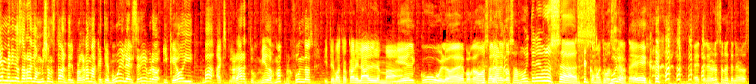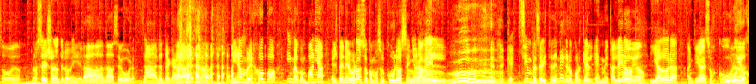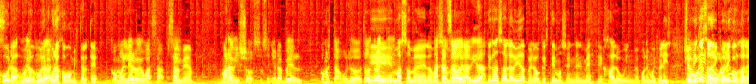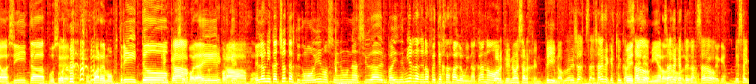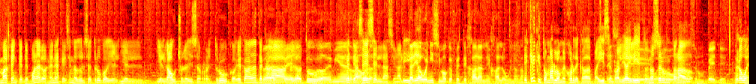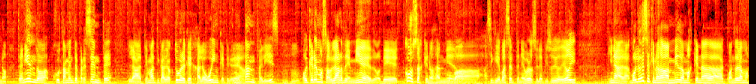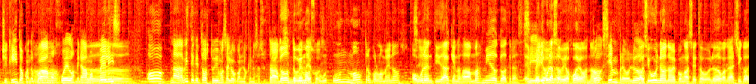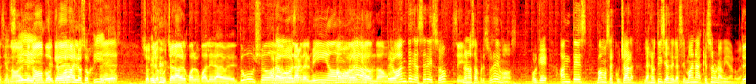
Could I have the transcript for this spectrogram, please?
Bienvenidos a Radio Mission Start, el programa que te vuela el cerebro y que hoy va a explorar tus miedos más profundos y te va a tocar el alma. Y el culo, ¿eh? Porque vamos a hablar de cosas muy tenebrosas. ¿Como tu culo? Eh. ¿Es tenebroso o no es tenebroso, boludo? No sé, yo no te lo vi. el No, culo. no, seguro. Ya, no te cagás. no. Mi nombre es Jopo y me acompaña el tenebroso como su culo, señor Abel. que siempre se viste de negro porque él es metalero Obvio. y adora a entidades oscuras. Muy oscuras, Muy boludo, oscuras. Muy oscuras como Mr. T. Como el negro de WhatsApp. Sí. También. Maravilloso, señor Abel. ¿Cómo estás, boludo? ¿Todo Eh, tranquilo? más o menos, ¿Estás más o cansado de menos. la vida? Estoy cansado de la vida, pero que estemos en el mes de Halloween me pone muy feliz. Yo en mi bueno, casa decoré con calabacitas, puse un par de monstruitos, Qué puse capo, por ahí, qué porque capo. la única chota es que como vivimos en una ciudad, en país de mierda que no festeja Halloween, acá no... Porque no es argentino. ¿Sabes de qué estoy Vete cansado? de mierda, ¿Sabes de qué estoy cansado? ¿De qué? esa imagen que te pone a los nenes que diciendo dulce truco y el, y el, y el gaucho le dice retruco. Y es como, no te cagás, pelotudo pelotudo. de mierda, ¿Qué te haces el nacionalista? Estaría buenísimo que festejaran el Halloween acá. Es que hay que tomar lo mejor de cada país, en realidad, y listo, no ser un tarado. No ser un pete. Pero bueno, teniendo justamente presente la temática de octubre que es Halloween, que te tiene tan feliz, hoy queremos hablar de miedo, de cosas que nos dan miedo. Así que va a ser tenebroso el episodio de hoy. Y nada, boludeces que nos daban miedo más que nada cuando éramos chiquitos, cuando No. jugábamos juegos, mirábamos Uh, pelis. O nada, viste que todos tuvimos algo con los que nos asustábamos. Todos siendo tuvimos pendejos. un, un monstruo por lo menos, o Sí. una entidad que nos daba más miedo que otras. En Sí, películas boludo. o videojuegos, ¿no? Todo- siempre, boludo. Todos uy, no, no me pongas esto, boludo. Cuando era chico decían, no, Sí, este no, te porque. tapabas los ojitos. Eh, yo quiero escuchar a ver cuál, cuál era el tuyo, Ahora vamos a hablar del mío, Vamos a ver qué onda. Vamos Pero a- antes de hacer eso, Sí. no nos apresuremos. Porque antes vamos a escuchar las noticias de la semana que son una mierda.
